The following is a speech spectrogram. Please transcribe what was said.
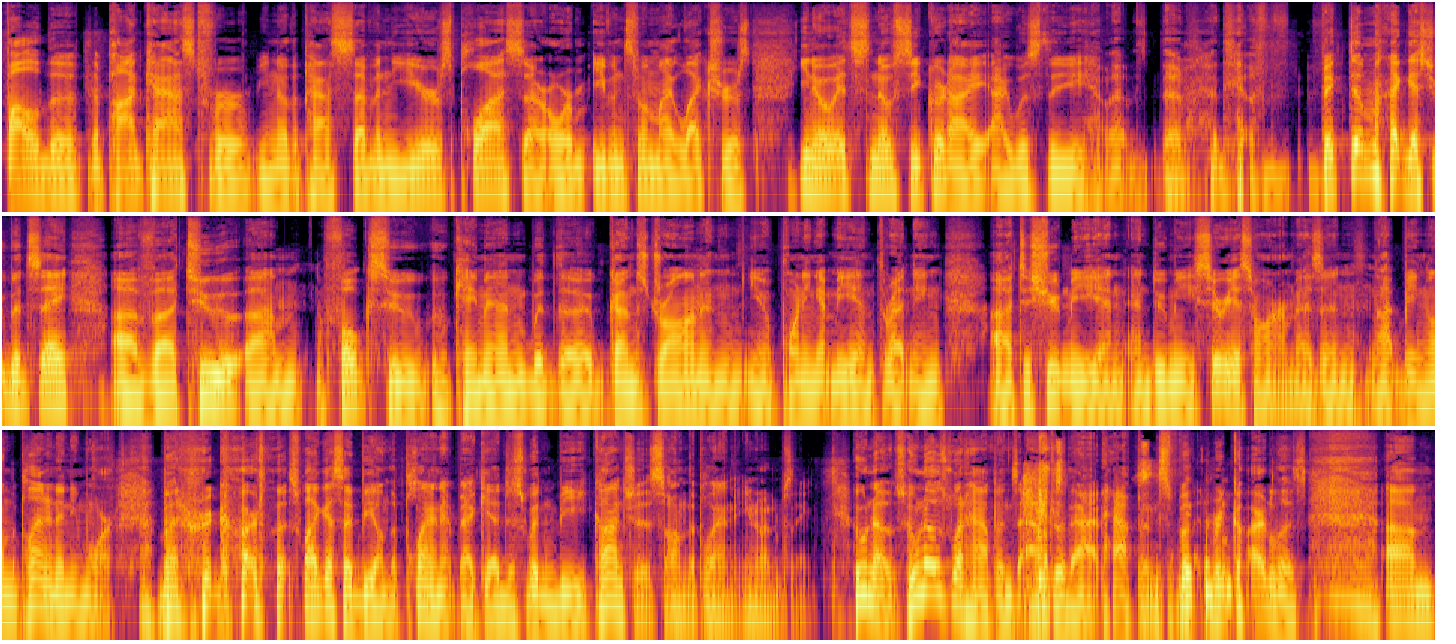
followed the the podcast for you know the past seven years plus, or, or even some of my lectures, you know, it's no secret I I was the uh, the, the, victim, I guess you would say, of uh, two um, folks who who came in with the guns drawn and you know pointing at me and threatening uh, to shoot me and and do me serious harm, as in not being on the planet anymore. But regardless, well, I guess I'd be on the planet, Beckie. I just wouldn't be conscious on the planet. You know what I'm saying? Who knows? Who knows what happens after that happens? But regardless. Um,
